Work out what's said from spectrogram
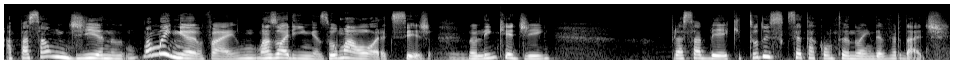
a passar um dia, no, uma manhã, vai, umas horinhas, uma hora que seja, no LinkedIn, para saber que tudo isso que você está contando ainda é verdade.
